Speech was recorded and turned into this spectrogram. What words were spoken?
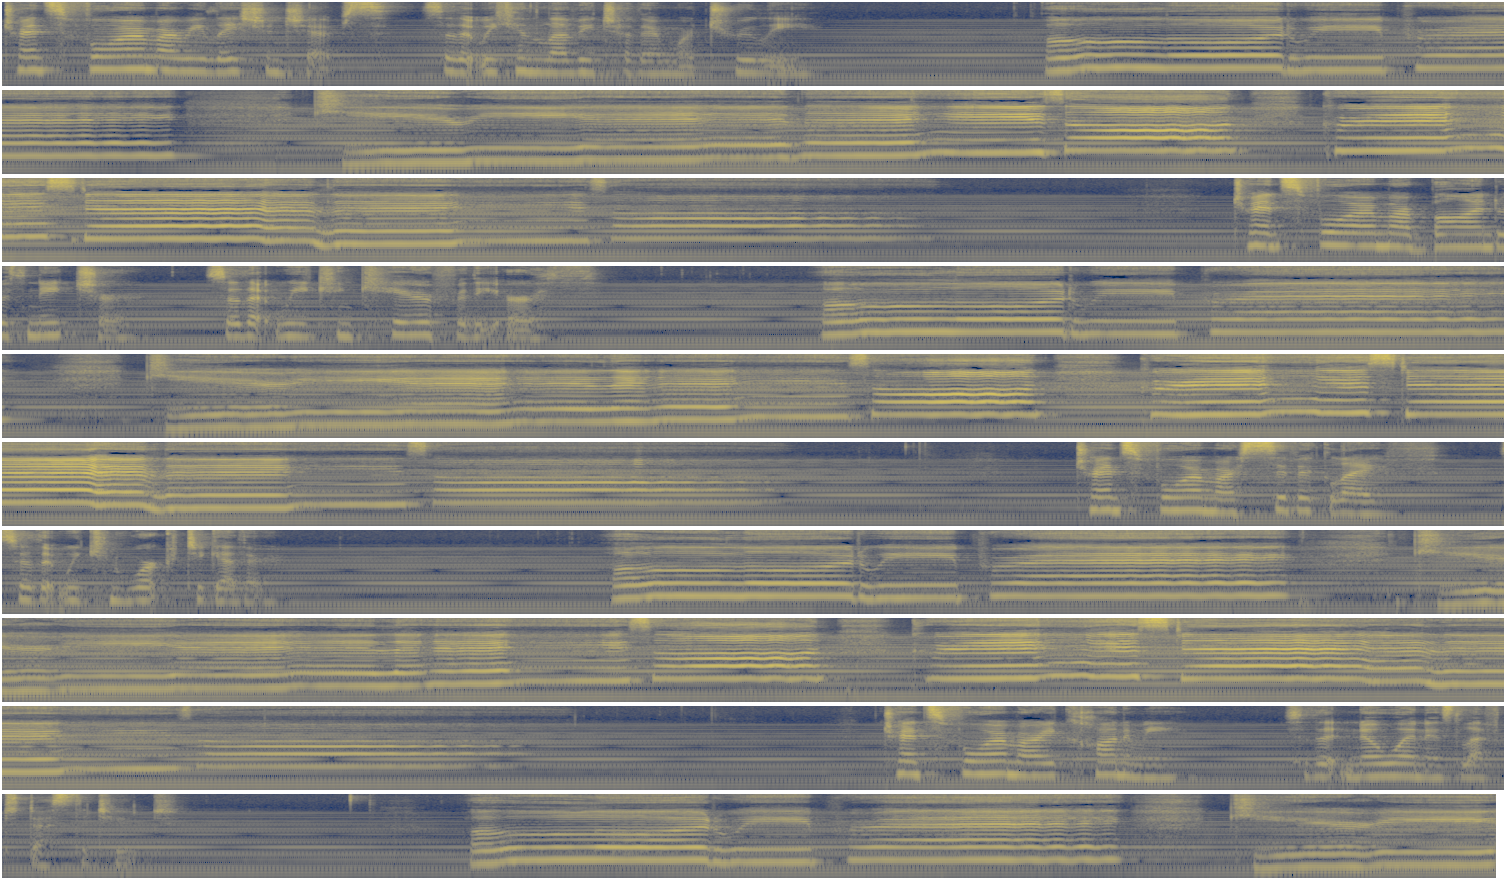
Transform our relationships so that we can love each other more truly. O Lord, we pray. Kyrie eleison, Transform our bond with nature so that we can care for the earth. O Lord, we pray. Transform our civic life so that we can work together. O Lord, we pray. Kyrie eleison, Christe eleison. Transform our economy so that no one is left destitute. O Lord, we pray. Kyrie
